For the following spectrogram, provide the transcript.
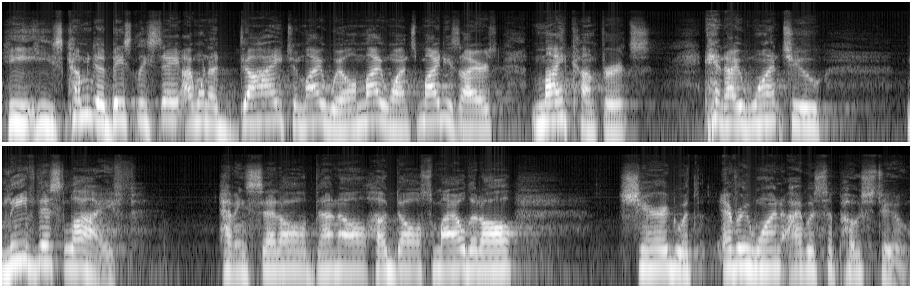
he, he's coming to basically say, I want to die to my will, my wants, my desires, my comforts, and I want to leave this life having said all, done all, hugged all, smiled at all, shared with everyone I was supposed to.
